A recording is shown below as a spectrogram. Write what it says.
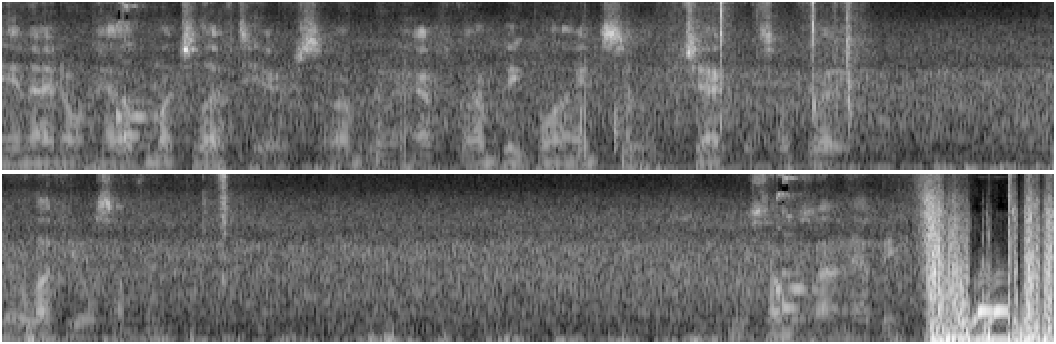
and I don't have much left here, so I'm gonna have. I'm big blind, so check. Let's hope I, got lucky with something. Someone's not happy.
